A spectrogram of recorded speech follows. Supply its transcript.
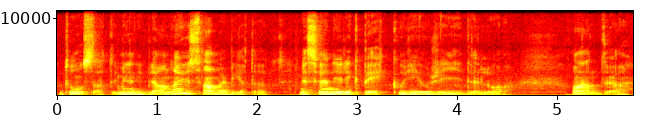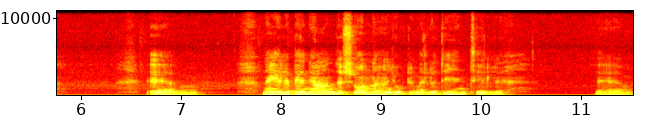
och tonsatt. Men ibland har jag ju samarbetat med Sven-Erik Bäck och Georg Riedel och, och andra. Ehm, när det gäller Benny Andersson, när han gjorde melodin till um,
